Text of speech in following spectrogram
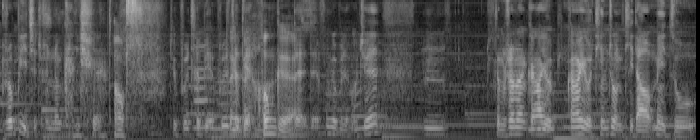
不说壁纸，就是那种感觉哦，就不是特别不是特别好对风格对对风格不是，我觉得嗯怎么说呢？刚刚有刚刚有听众提到魅族，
